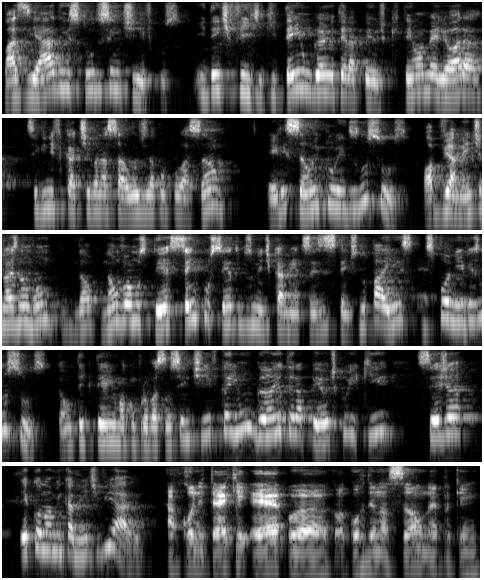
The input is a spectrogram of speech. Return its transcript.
baseado em estudos científicos, identifique que tem um ganho terapêutico, que tem uma melhora significativa na saúde da população, eles são incluídos no SUS. Obviamente, nós não vamos, não, não vamos ter 100% dos medicamentos existentes no país disponíveis no SUS. Então, tem que ter uma comprovação científica e um ganho terapêutico e que seja economicamente viável. A Conitec é a, a coordenação, né, para quem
